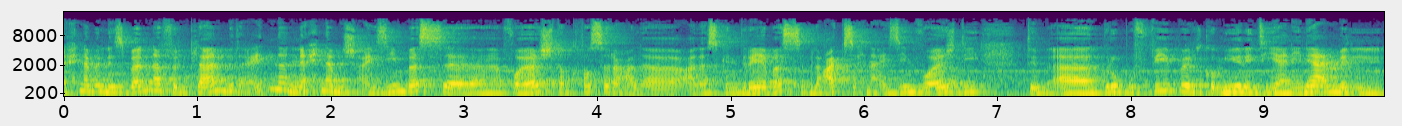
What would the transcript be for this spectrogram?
إحنا بالنسبة لنا في ال plan بتاعتنا ان إحنا مش عايزين بس آه، فواياج تقتصر على على اسكندرية بس بالعكس إحنا عايزين فواياج دي تبقى group of people community يعني نعمل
